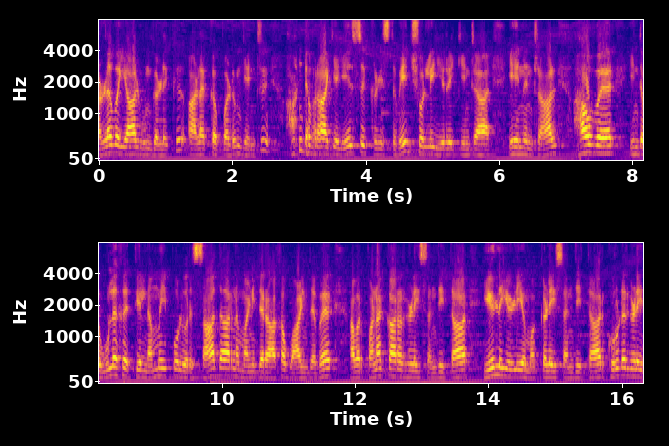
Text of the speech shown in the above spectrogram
அளவையால் உங்களுக்கு அளக்கப்படும் என்று ஆண்டவராகிய இயேசு கிறிஸ்துவே சொல்லி இருக்கின்றார். ஏனென்றால் அவர் இந்த உலகத்தில் நம்மை போல் ஒரு சாதாரண மனிதராக வாழ்ந்தவர். அவர் பணக்காரர்களை சந்தித்தார் ஏழை எளிய மக்களை சந்தித்தார் குருடர்களை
